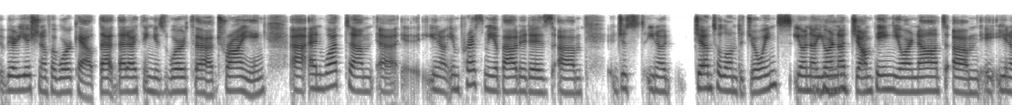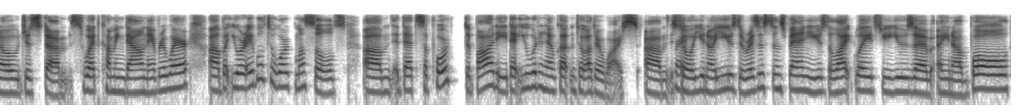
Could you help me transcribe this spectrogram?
variation of a workout that that I think is worth uh, trying. Uh, and what um, uh, you know impressed me about it is um, just you know gentle on the joints. You know mm-hmm. you're not jumping you're not um, you know just um, sweat coming down everywhere uh, but you're able to work muscles um, that support the body that you wouldn't have gotten to otherwise. Um, right. so you know you use the resistance band you use the light weights you use a, a you know ball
